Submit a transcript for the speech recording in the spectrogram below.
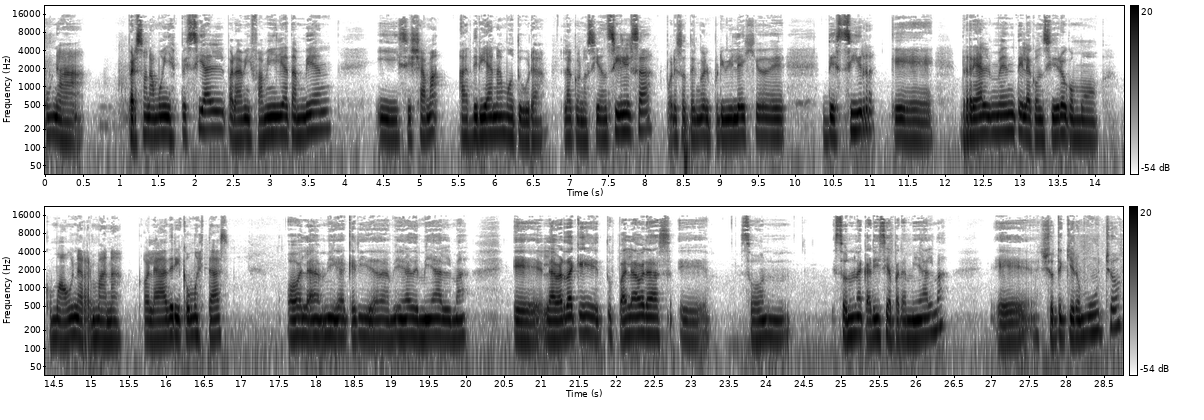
una persona muy especial para mi familia también y se llama Adriana Motura. La conocí en Silsa, por eso tengo el privilegio de decir que realmente la considero como, como a una hermana. Hola Adri, ¿cómo estás? Hola amiga querida, amiga de mi alma. Eh, la verdad que tus palabras eh, son, son una caricia para mi alma. Eh, yo te quiero mucho.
